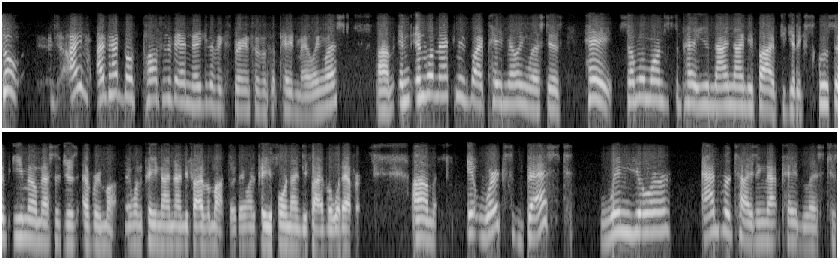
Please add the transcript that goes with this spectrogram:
so I've I've had both positive and negative experiences with a paid mailing list. Um, and, and what Max means by paid mailing list is, hey, someone wants to pay you nine ninety five to get exclusive email messages every month. They want to pay you nine ninety five a month, or they want to pay you four ninety five, or whatever. Um, it works best when you're advertising that paid list to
